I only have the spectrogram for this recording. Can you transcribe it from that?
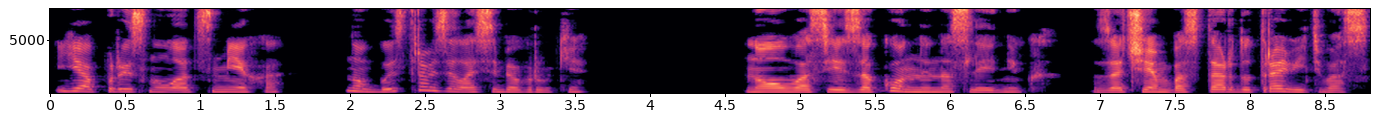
Я прыснула от смеха но быстро взяла себя в руки. «Но у вас есть законный наследник. Зачем бастарду травить вас?»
